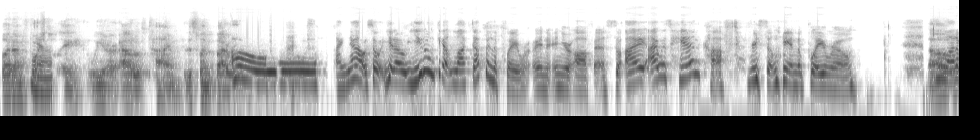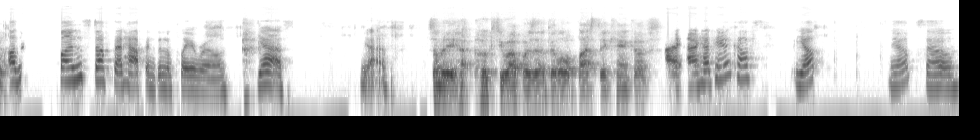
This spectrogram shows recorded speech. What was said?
But unfortunately, we are out of time. This went by. Oh, I know. So, you know, you don't get locked up in the playroom, in, in your office. So I, I was handcuffed recently in the playroom. There's a lot of Oh, other fun stuff that happens in the playroom. Yes. Yes. Somebody h- hooked you up. Was it the little plastic handcuffs? I, I have handcuffs. Yep. Yep. So,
